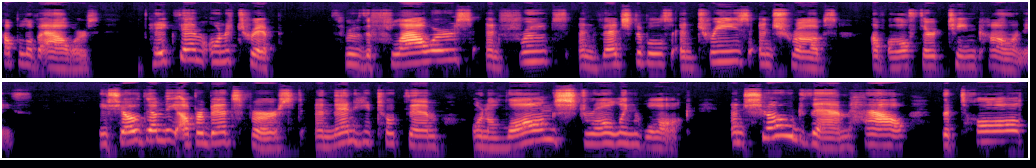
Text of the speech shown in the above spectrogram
couple of hours to take them on a trip through the flowers and fruits and vegetables and trees and shrubs of all 13 colonies. He showed them the upper beds first, and then he took them on a long strolling walk and showed them how the tall,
